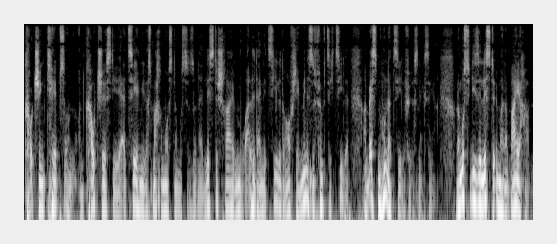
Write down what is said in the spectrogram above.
Coaching-Tipps und, und Coaches, die dir erzählen, wie du das machen musst. Da musst du so eine Liste schreiben, wo alle deine Ziele draufstehen. Mindestens 50 Ziele. Am besten 100 Ziele für das nächste Jahr. Und dann musst du diese Liste immer dabei haben.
